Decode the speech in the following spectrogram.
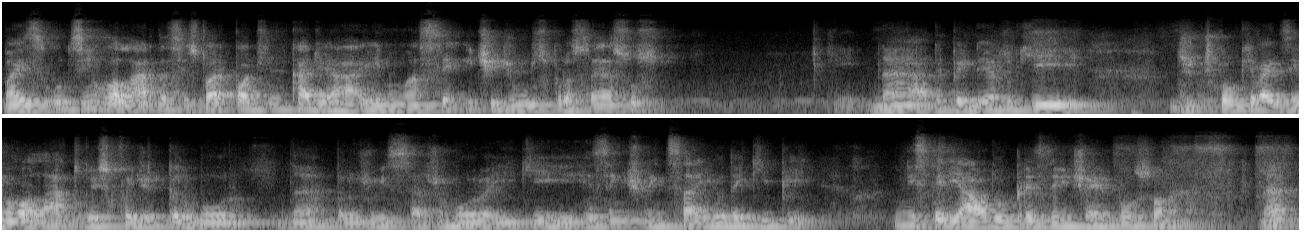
Mas o desenrolar dessa história pode encadear aí num aceite de um dos processos, né? A depender do que, de, de, como que vai desenrolar tudo isso que foi dito pelo Moro, né? Pelo juiz Sérgio Moro aí, que recentemente saiu da equipe ministerial do presidente Jair Bolsonaro, né?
